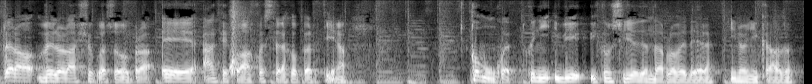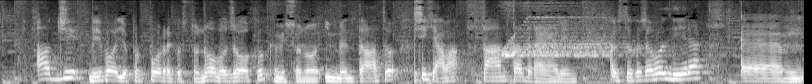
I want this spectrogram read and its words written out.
però ve lo lascio qua sopra e anche qua questa è la copertina. Comunque, quindi vi, vi consiglio di andarlo a vedere, in ogni caso. Oggi vi voglio proporre questo nuovo gioco che mi sono inventato, si chiama Fanta Adrenaline. Questo cosa vuol dire? Ehm,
